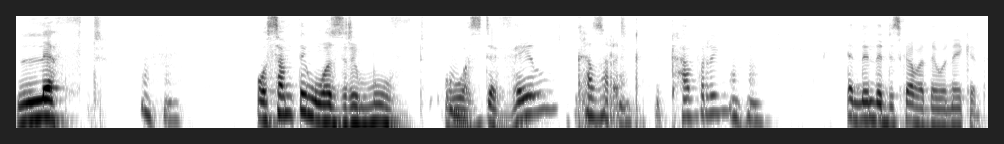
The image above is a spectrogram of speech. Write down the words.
left mm-hmm. or something was removed. Or was it a veil? Covering. the covering? Mm-hmm. And then they discovered they were naked.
